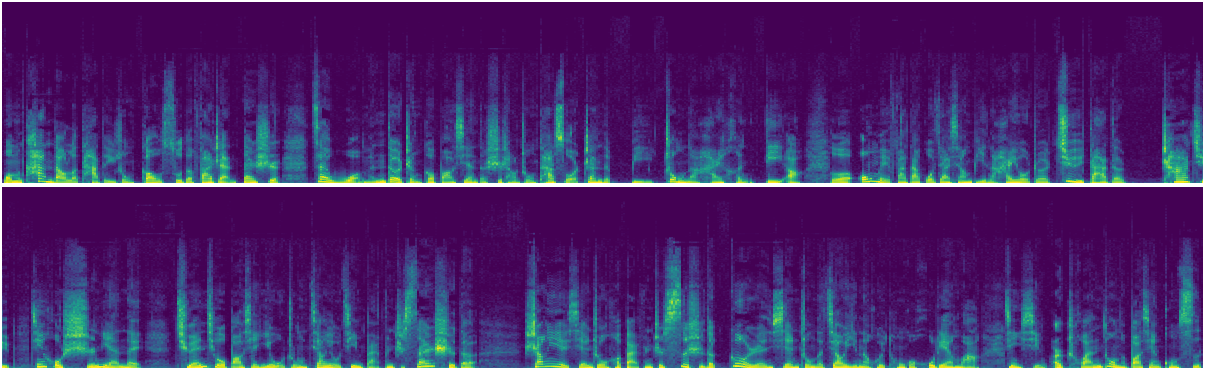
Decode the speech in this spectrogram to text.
我们看到了它的一种高速的发展，但是在我们的整个保险的市场中，它所占的比重呢还很低啊，和欧美发达国家相比呢，还有着巨大的差距。今后十年内，全球保险业务中将有近百分之三十的。商业险种和百分之四十的个人险种的交易呢，会通过互联网进行，而传统的保险公司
